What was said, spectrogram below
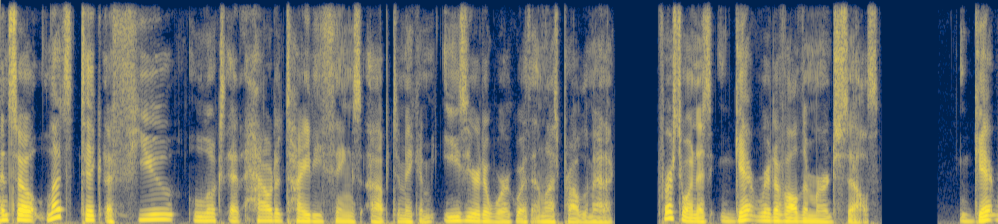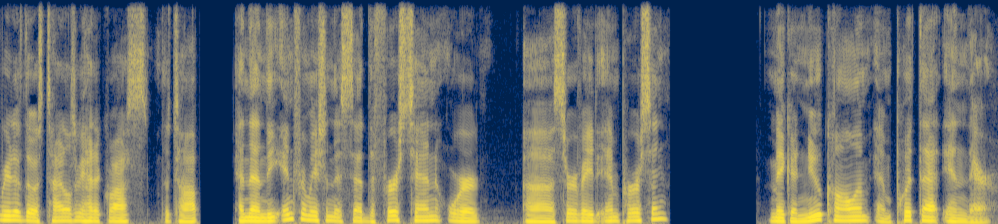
And so let's take a few looks at how to tidy things up to make them easier to work with and less problematic. First one is get rid of all the merged cells. Get rid of those titles we had across the top. And then the information that said the first 10 were uh, surveyed in person, make a new column and put that in there.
